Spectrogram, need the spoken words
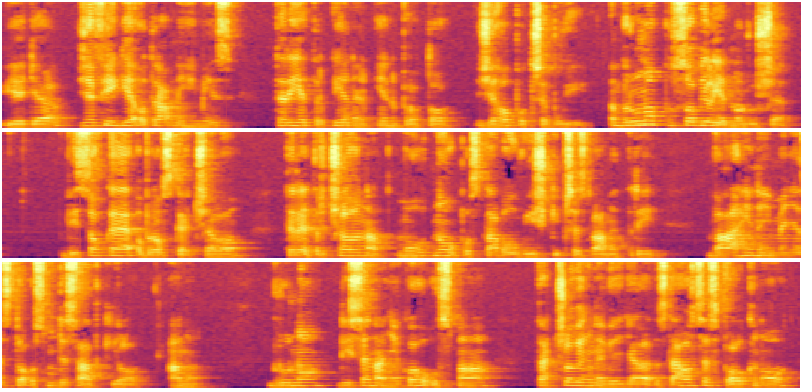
Věděl, že fík je otravný hmyz, který je trpěn jen proto, že ho potřebují. Bruno působil jednoduše. Vysoké, obrovské čelo, které trčelo nad mohutnou postavou výšky přes 2 metry, váhy nejméně 180 kg. Ano, Bruno, když se na někoho uspá, tak člověk nevěděl, zda ho chce spolknout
